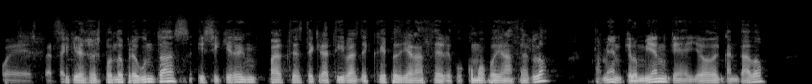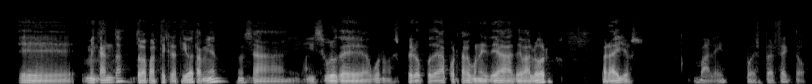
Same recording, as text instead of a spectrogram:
pues perfecto. Si quieres respondo preguntas y si quieren partes de creativas de qué podrían hacer o cómo podrían hacerlo, también, que lo envíen, que yo encantado. Eh, me encanta toda la parte creativa también. O sea, y seguro que, bueno, espero poder aportar alguna idea de valor para ellos. Vale, pues perfecto.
